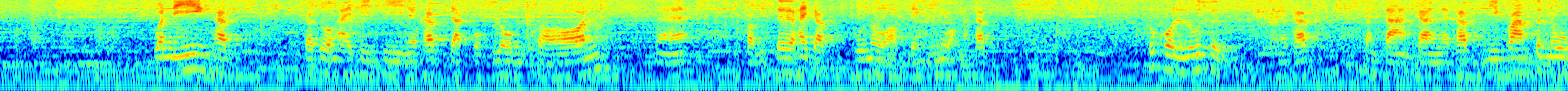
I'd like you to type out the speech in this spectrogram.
.6 วันนี้ครับกระทรวง ICT นะครับจัดอบรมสอนนะฮะคอมพิวเตอร์ให้กับผู้หนวกเด็กหูหนวกนะครับ ทุกคนรู้สึกนะครับต่างๆกันนะครับ มีความสนุก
